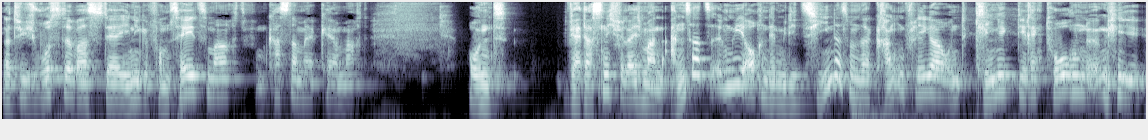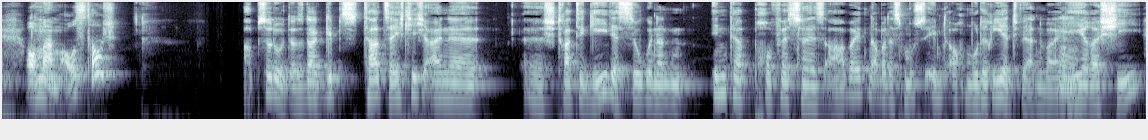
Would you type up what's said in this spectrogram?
natürlich wusste, was derjenige vom Sales macht, vom Customer Care macht. Und Wäre das nicht vielleicht mal ein Ansatz irgendwie auch in der Medizin, dass man sagt, Krankenpfleger und Klinikdirektoren irgendwie auch mal im Austausch? Absolut. Also da gibt's tatsächlich eine äh, Strategie des sogenannten interprofessionelles Arbeiten, aber das muss eben auch moderiert werden, weil mhm. die Hierarchie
